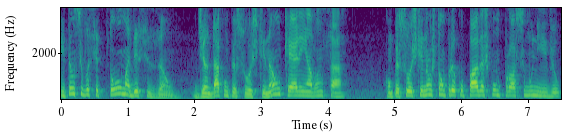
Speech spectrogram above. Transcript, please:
Então, se você toma a decisão de andar com pessoas que não querem avançar, com pessoas que não estão preocupadas com o próximo nível,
